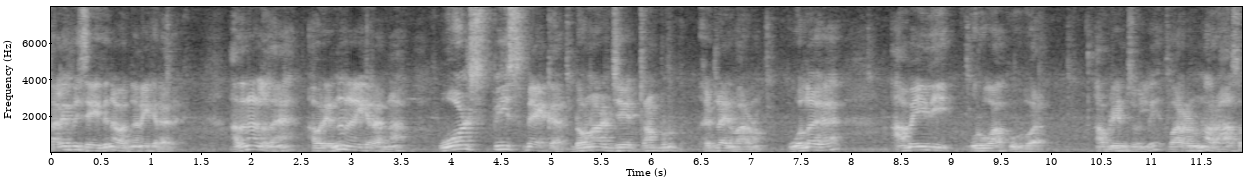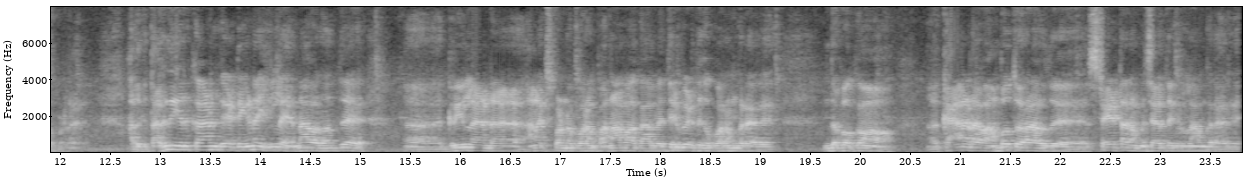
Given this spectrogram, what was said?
தலைப்பு செய்தின்னு அவர் நினைக்கிறாரு. அதனால தான் அவர் என்ன நினைக்கிறாருன்னா world's peace maker Donald J ட்ரம்ப்னு ஹெட்லைன் வரணும். உலக அமைதி உருவாக்குபவர் அப்படின்னு சொல்லி வரணும்னு அவர் ஆசைப்படுறாரு. அதுக்கு தகுதி இருக்கான்னு கேட்டிங்கன்னா இல்லை. ஏன்னா அவர் வந்து அஹ், கிரீன்லாண்டை அனெக்ஸ் பண்ண போகிறோம் பனாமா காலில் திருப்பி எடுத்துக்க போகிறோங்கிறாரு இந்த பக்கம் கனடாவை ஐம்பத்தோராவது ஸ்டேட்டாக நம்ம சேர்த்துக்கலாம்ங்கிறாரு.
